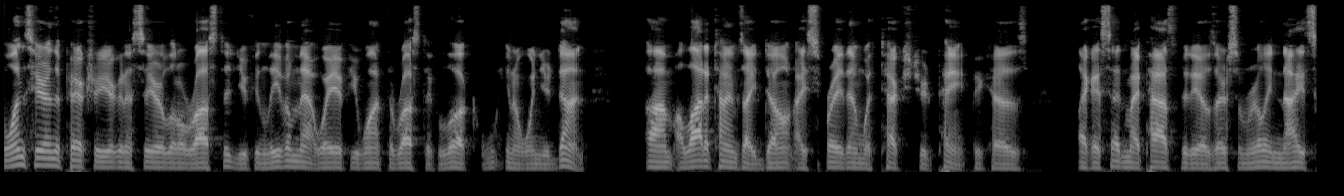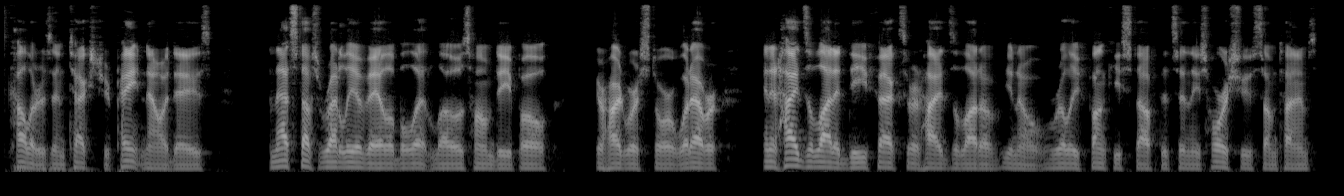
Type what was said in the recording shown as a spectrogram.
The ones here in the picture you're going to see are a little rusted. You can leave them that way if you want the rustic look, you know, when you're done. Um, a lot of times I don't. I spray them with textured paint because, like I said in my past videos, there's some really nice colors in textured paint nowadays and that stuff's readily available at Lowe's, Home Depot, your hardware store, whatever. And it hides a lot of defects or it hides a lot of, you know, really funky stuff that's in these horseshoes sometimes.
